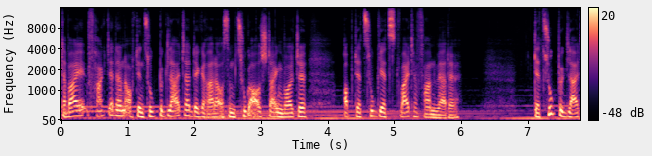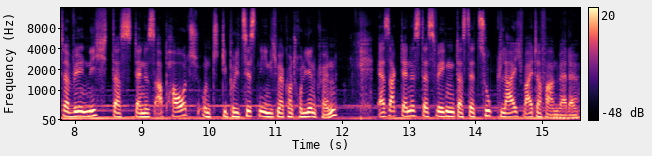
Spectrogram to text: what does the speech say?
Dabei fragt er dann auch den Zugbegleiter, der gerade aus dem Zug aussteigen wollte, ob der Zug jetzt weiterfahren werde. Der Zugbegleiter will nicht, dass Dennis abhaut und die Polizisten ihn nicht mehr kontrollieren können. Er sagt Dennis deswegen, dass der Zug gleich weiterfahren werde.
